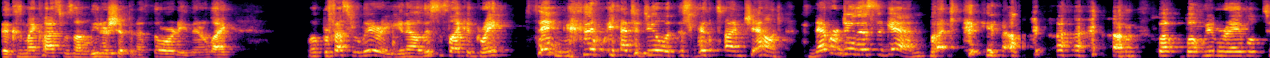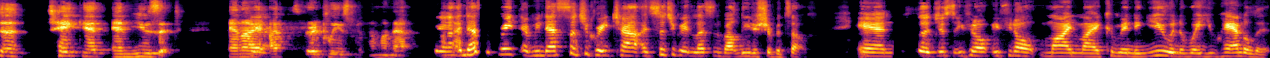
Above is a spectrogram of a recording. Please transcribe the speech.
because my class was on leadership and authority, they're like, well, Professor Leary, you know, this is like a great thing that we had to deal with this real-time challenge. Never do this again, but you know, um, but but we were able to take it and use it, and I, yeah. I was very pleased with them on that. Yeah, and that's a great. I mean, that's such a great child. It's such a great lesson about leadership itself. And so, just if you don't if you don't mind my commending you and the way you handled it,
